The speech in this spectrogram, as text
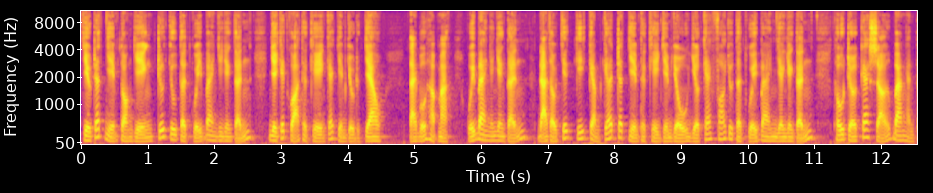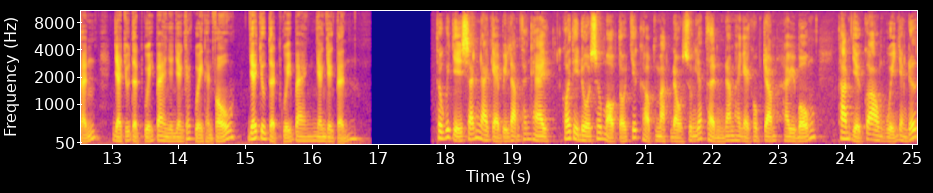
chịu trách nhiệm toàn diện trước chủ tịch Ủy ban nhân dân tỉnh về kết quả thực hiện các nhiệm vụ được giao, Tại buổi họp mặt, Ủy ban Nhân dân tỉnh đã tổ chức ký cam kết trách nhiệm thực hiện nhiệm vụ giữa các phó chủ tịch Ủy ban Nhân dân tỉnh, thủ trưởng các sở ban ngành tỉnh và chủ tịch Ủy ban Nhân dân các huyện thành phố với chủ tịch Ủy ban Nhân dân tỉnh. Thưa quý vị, sáng nay ngày 15 tháng 2, khối thi đua số 1 tổ chức họp mặt đầu xuân Giáp Thìn năm 2024. Tham dự có ông Nguyễn Văn Đức,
